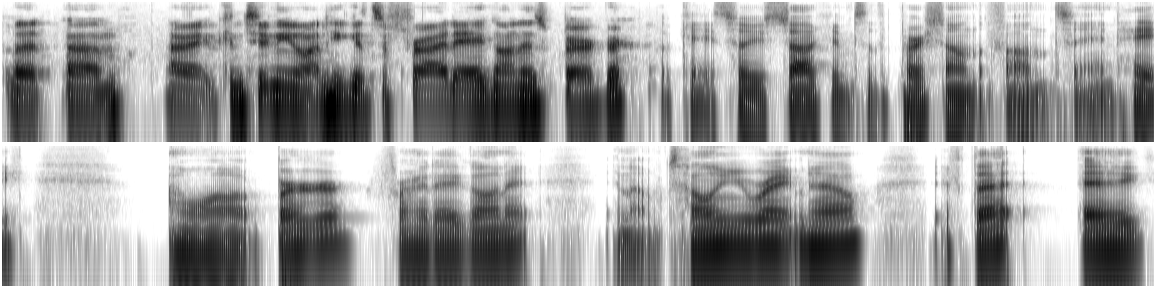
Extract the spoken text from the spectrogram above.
But um, all right, continue on. He gets a fried egg on his burger. okay, so he's talking to the person on the phone saying, "Hey, I want a burger, fried egg on it, and I'm telling you right now, if that egg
